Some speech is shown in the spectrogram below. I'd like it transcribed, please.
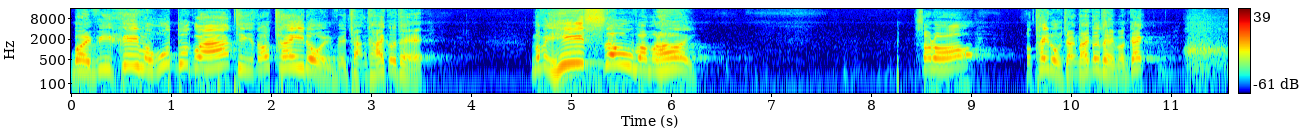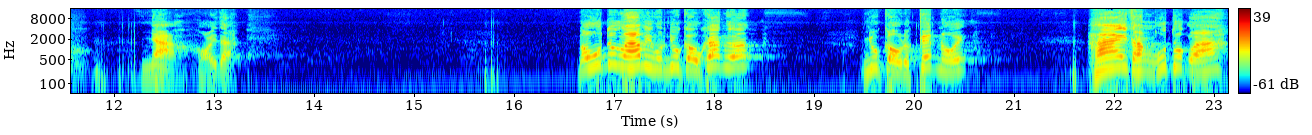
Bởi vì khi mà hút thuốc lá thì nó thay đổi về trạng thái cơ thể. Nó phải hít sâu vào một hơi. Sau đó, nó thay đổi trạng thái cơ thể bằng cách nhả khói ra. Nó hút thuốc lá vì một nhu cầu khác nữa nhu cầu được kết nối hai thằng hút thuốc lá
